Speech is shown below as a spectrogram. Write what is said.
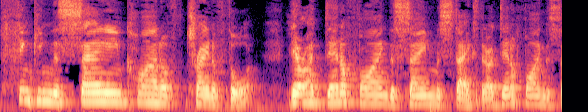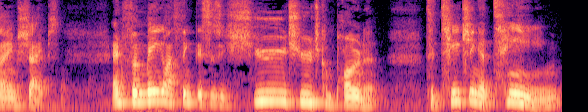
thinking the same kind of train of thought. They're identifying the same mistakes, they're identifying the same shapes. And for me, I think this is a huge, huge component to teaching a team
